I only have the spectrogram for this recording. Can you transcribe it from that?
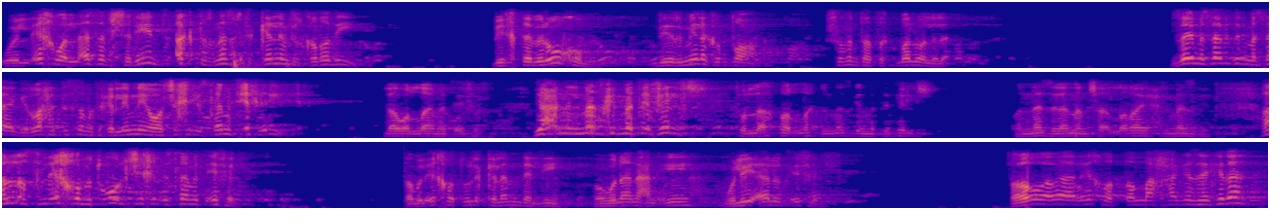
والإخوة للأسف الشديد أكتر ناس بتتكلم في القضاء دي. بيختبروكم بيرمي لك الطعن. شوف أنت هتقبل ولا لأ. زي مسألة المساجد واحد لسه متكلمني هو شيخ الإسلام اتقفل لا والله ما تقفل. يعني المسجد ما تقفلش؟ تقول لا والله المسجد ما تقفلش. والنازل أنا إن شاء الله رايح المسجد. قال أصل الإخوة بتقول شيخ الإسلام اتقفل. طب الإخوة تقول الكلام ده ليه؟ وبناء عن إيه؟ وليه قالوا اتقفل؟ فهو بقى الإخوة تطلع حاجة زي كده.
